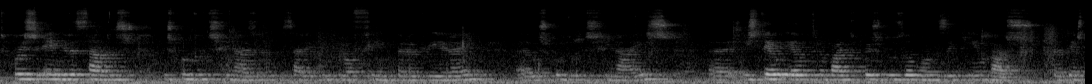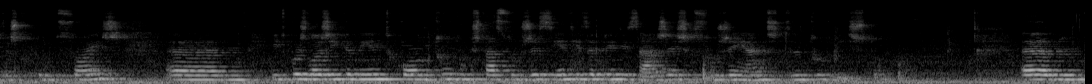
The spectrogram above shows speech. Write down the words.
Depois, é engraçado os, os produtos finais, eu vou passar aqui para o fim para verem uh, os produtos finais. Uh, isto é, é, o trabalho depois dos alunos aqui embaixo, portanto, estas reproduções, e depois, logicamente, com tudo o que está subjacente e as aprendizagens que surgem antes de tudo isto. Um,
